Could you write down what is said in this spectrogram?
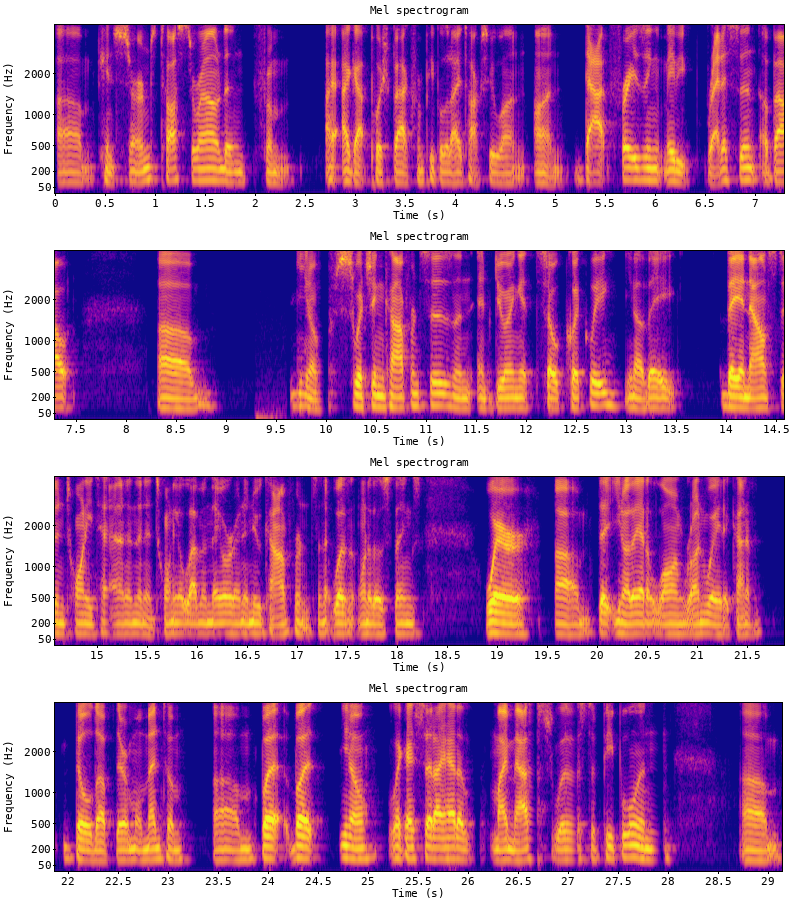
um, concerned tossed around, and from I, I got pushback from people that I talked to on on that phrasing, maybe reticent about, um, you know, switching conferences and and doing it so quickly. You know, they they announced in 2010, and then in 2011 they were in a new conference, and it wasn't one of those things where um, that you know they had a long runway to kind of build up their momentum. Um, but but you know, like I said, I had a my master list of people and um,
